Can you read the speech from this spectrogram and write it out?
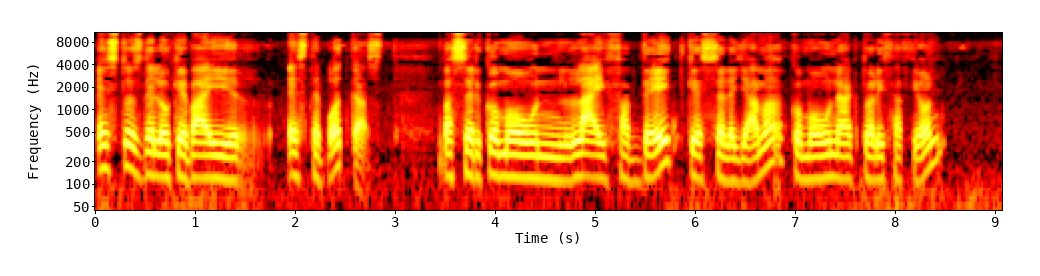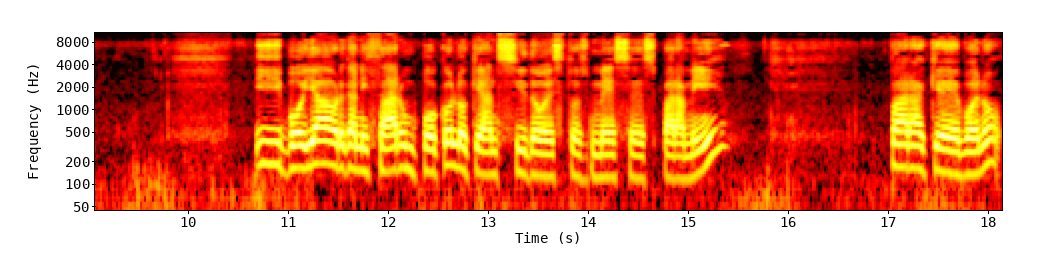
Esto es de lo que va a ir este podcast. Va a ser como un live update, que se le llama, como una actualización. Y voy a organizar un poco lo que han sido estos meses para mí, para que, bueno,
